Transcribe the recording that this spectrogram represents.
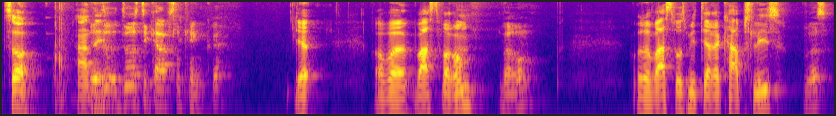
so, Ja, Andi. du, du hast die Kapsel kennt, gell? Ja, aber weißt du warum? Warum? Oder weißt du, was mit der Kapsel ist? Was?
